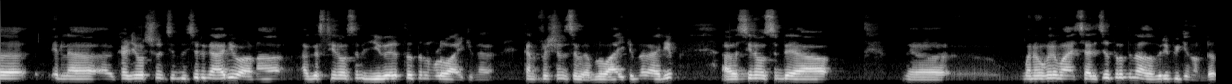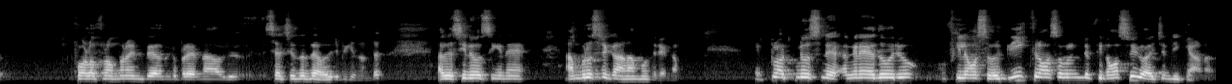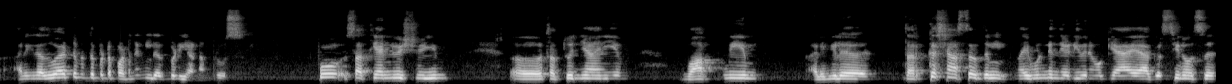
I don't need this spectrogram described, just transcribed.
എല്ലാ കഴിഞ്ഞ വർഷം ചിന്തിച്ചൊരു കാര്യമാണ് അഗസ്റ്റീനോസിന്റെ ജീവചരിത്രത്തിൽ നമ്മൾ വായിക്കുന്ന കൺഫെഷൻസിൽ നമ്മൾ വായിക്കുന്ന കാര്യം അഗസ്റ്റീനോസിന്റെ ആ മനോഹരമായ ചലച്ചിത്രത്തിന് അത് അവതരിപ്പിക്കുന്നുണ്ട്. ഫോളോ ഫ്രോം റോമൻ പേർ എന്നൊക്കെ പറയുന്ന ആ ഒരു ചലച്ചിത്രത്തെ അവതരിപ്പിക്കുന്നുണ്ട്. അഗസ്റ്റീനോസ് ഇങ്ങനെ അംബ്രോസിനെ കാണാൻ പോകുന്ന രംഗം. പ്ലോട്ട് ന്യൂസിന്റെ അങ്ങനെ ഏതോ ഒരു ഫിലോസഫർ ഗ്രീക്ക് ഫിലോസഫറിന്റെ ഫിലോസഫി വായിച്ചുകൊണ്ടിരിക്കുകയാണ് അല്ലെങ്കിൽ അതുമായിട്ട് ബന്ധപ്പെട്ട പഠനങ്ങളിൽ ഏർപ്പെടുകയാണ് അംബ്രോസ്. ഇപ്പോൾ സത്യാന്വേഷണിയും തത്വജ്ഞാനിയും വാഗ്മിയും അല്ലെങ്കിൽ തർക്കശാസ്ത്രത്തിൽ നൈപുണ്യം നേടിയവനുമൊക്കെ ആയ അഗസ്റ്റിനോസ്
